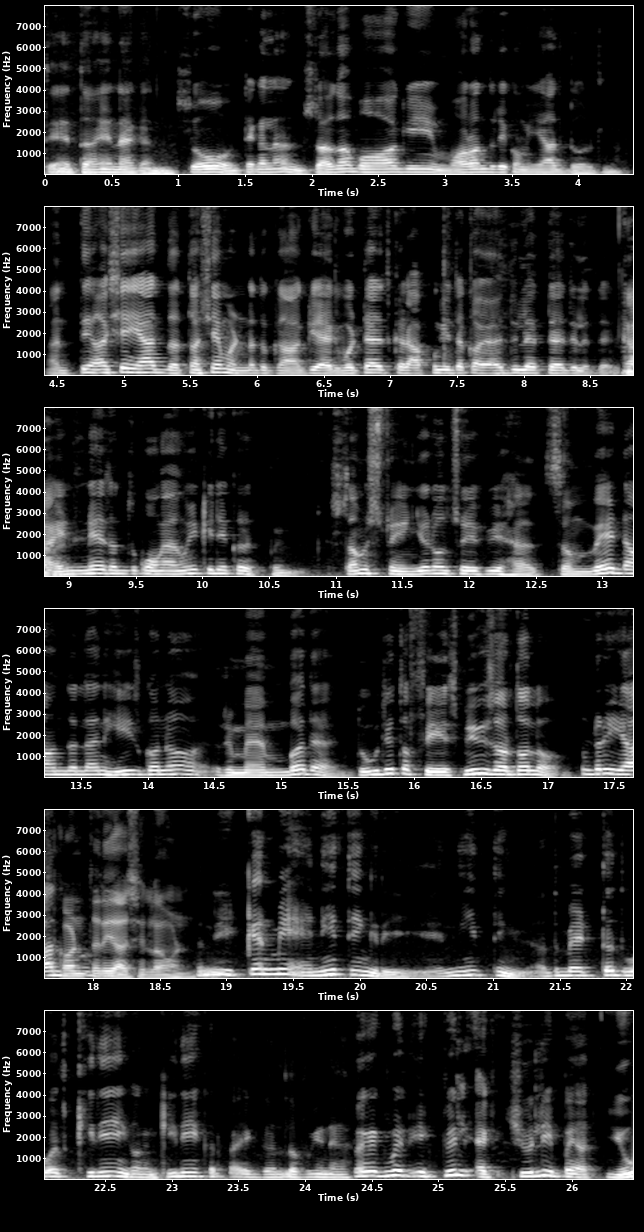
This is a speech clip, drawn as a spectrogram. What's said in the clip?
तें थंय नाका न्हू सो तेका लागून जगा भोवा की मरोन तरी कोण याद दवरतलो आनी ते अशें याद दवर तशें म्हणटा तुका की एडवर्टायज कर आपूण कितें हें दिलें तें दिलें तें कायंडनेस आनी तूं कोणाकूय कितें करत पळय some stranger also if you help somewhere down the line he is gonna remember that तूं कितें तो फेस बी विसरतलो तरी याद कोण तरी आशिल्लो म्हण इट कॅन बी एनीथींग रे एनीथींग आतां बेटर वच कितेंय कितेंय करपाक लफी ना। It will it will actually पळय you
